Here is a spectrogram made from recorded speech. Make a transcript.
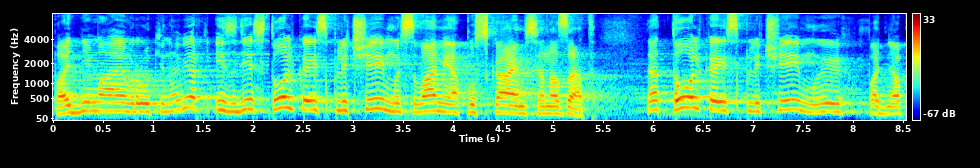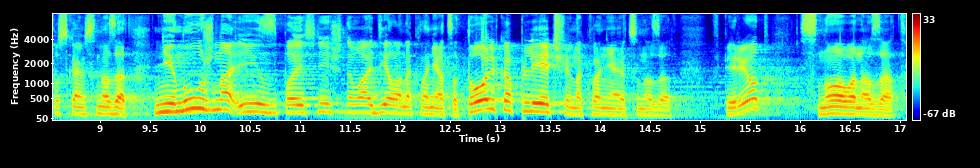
поднимаем руки наверх, и здесь только из плечей мы с вами опускаемся назад. Да, только из плечей мы опускаемся назад. Не нужно из поясничного отдела наклоняться, только плечи наклоняются назад. Вперед, снова назад.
